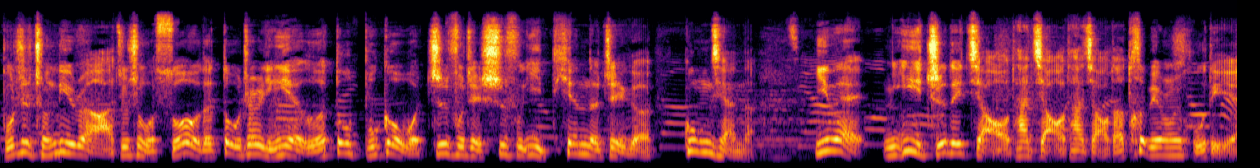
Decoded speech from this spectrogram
不是纯利润啊，就是我所有的豆汁儿营业额都不够我支付这师傅一天的这个工钱的。因为你一直得搅它，搅它，搅它，特别容易糊底。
